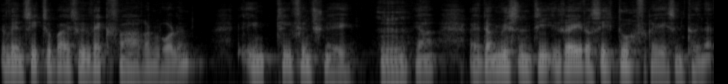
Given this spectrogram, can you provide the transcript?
wenn Sie zum Beispiel wegfahren wollen, in tiefen Schnee. Mhm. Ja, äh, da müssen die Räder sich durchfräsen können.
